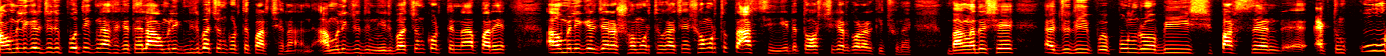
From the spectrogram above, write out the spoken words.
আওয়ামী লীগের যদি প্রতীক না থাকে, তাহলে আওয়ামী লীগ নির্বাচন করতে পারছে না। আওয়ামী লীগ যদি নির্বাচন করতে না পারে, আওয়ামী লীগের যারা সমর্থক আছে, সমর্থক তো আছেই, এটা তো অস্বীকার করার কিছু নাই। বাংলাদেশে যদি পনেরো, বিশ পার্সেন্ট একদম কোর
